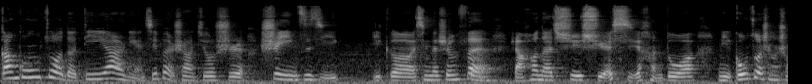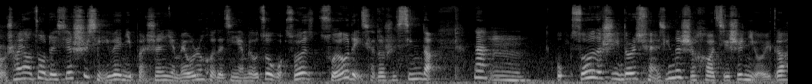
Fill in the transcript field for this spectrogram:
刚工作的第一二年，基本上就是适应自己一个新的身份，然后呢，去学习很多你工作上手上要做的一些事情，因为你本身也没有任何的经验，没有做过，所有所有的一切都是新的。那嗯，所有的事情都是全新的时候，其实你有一个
